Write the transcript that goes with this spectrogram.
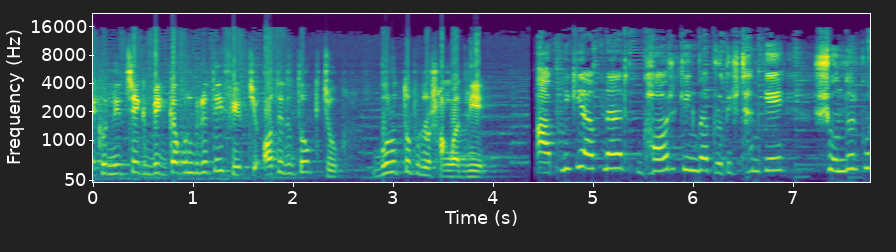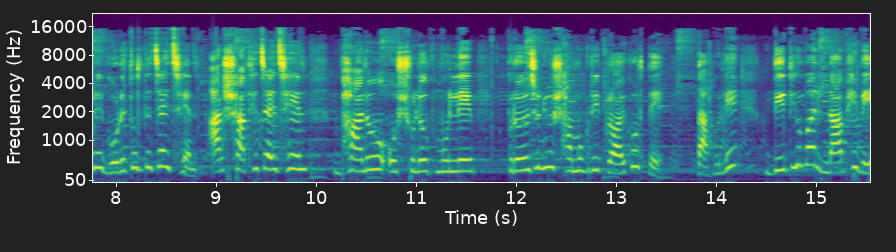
এখন নিচ্ছে বিজ্ঞাপন বিরতি ফিরছি অতি দ্রুত কিছু গুরুত্বপূর্ণ সংবাদ নিয়ে। আপনি কি আপনার ঘর কিংবা প্রতিষ্ঠানকে সুন্দর করে গড়ে তুলতে চাইছেন? আর সাথে চাইছেন ভালো ও সুলভ মূল্যে প্রয়োজনীয় সামগ্রী ক্রয় করতে? তাহলে দ্বিতীয়বার না ভেবে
